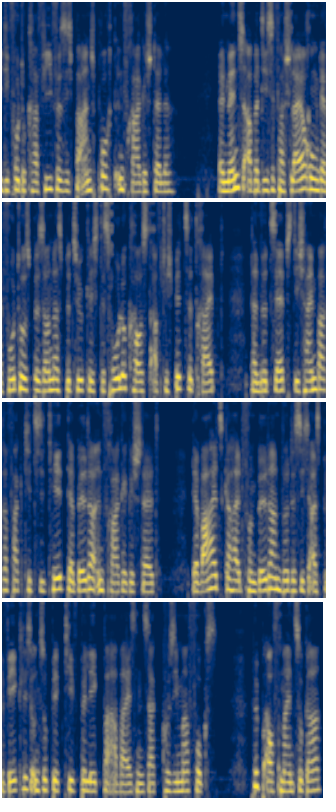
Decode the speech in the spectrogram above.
die die Fotografie für sich beansprucht, in Frage stelle. Wenn Mensch aber diese Verschleierung der Fotos besonders bezüglich des Holocaust auf die Spitze treibt, dann wird selbst die scheinbare Faktizität der Bilder in Frage gestellt. Der Wahrheitsgehalt von Bildern würde sich als beweglich und subjektiv belegbar erweisen, sagt Cosima Fuchs. Hüppauf meint sogar,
